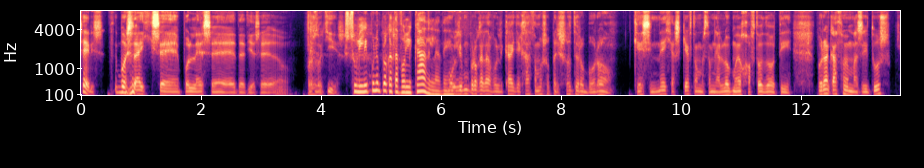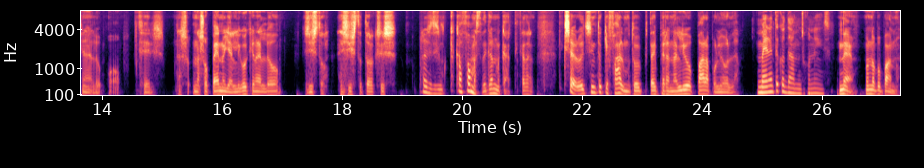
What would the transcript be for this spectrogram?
ξέρεις. Δεν μπορείς να έχεις ε, πολλές ε, τέτοιες ε, προσδοκίες. Σου λείπουν προκαταβολικά δηλαδή. Μου λείπουν προκαταβολικά και κάθομαι όσο περισσότερο μπορώ. Και συνέχεια σκέφτομαι στο μυαλό μου, έχω αυτό εδώ ότι μπορεί να κάθομαι μαζί τους και να λέω, πω, ξέρεις, να, σο, να σωπαίνω για λίγο και να λέω, ζήστο, ζήστο τώρα, ξέρεις. Απλά ζεις- Καθόμαστε, δεν κάνουμε κάτι. Κατα... Δεν ξέρω, έτσι είναι το κεφάλι μου, το, τα υπεραναλύω πάρα πολύ όλα. Μένετε κοντά με τους γονείς. Ναι, μόνο από πάνω.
